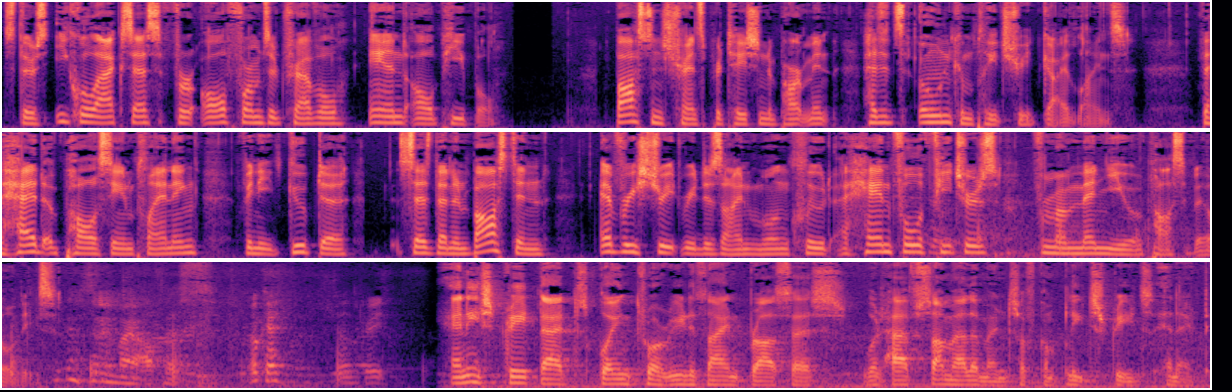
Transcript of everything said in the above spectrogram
so there's equal access for all forms of travel and all people. Boston's transportation department has its own complete street guidelines. The head of policy and planning, Vineet Gupta, says that in Boston, every street redesign will include a handful of features from a menu of possibilities. sit in my office. Okay, sounds great. Any street that's going through a redesign process would have some elements of complete streets in it,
